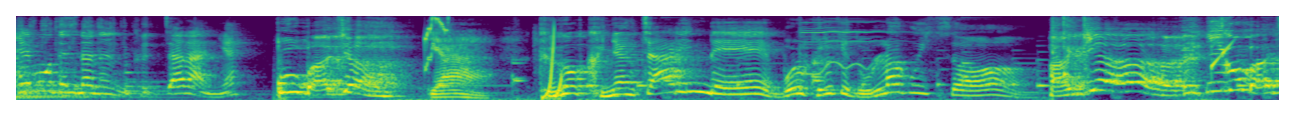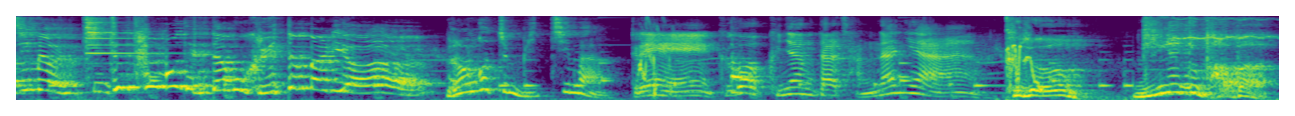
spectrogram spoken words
탈모된다는 그 짤 아니야? 어 맞아 야, 그거 그냥 짤인데 뭘 그렇게 놀라고 있어? 아니야 이거 맞으면 진짜 탈모 된다고 그랬단 말이야 그런 것 좀 믿지 마. 그래, 그거 그냥 다 장난이야. 그럼 니네도 봐봐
